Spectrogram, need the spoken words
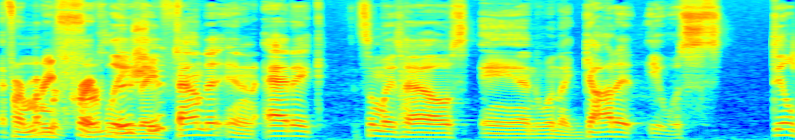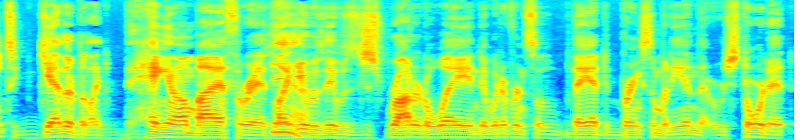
If I remember correctly, they it? found it in an attic at somebody's house, and when they got it, it was still together, but like hanging on by a thread. Like it was, it was just rotted away and did whatever. And so they had to bring somebody in that restored it,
